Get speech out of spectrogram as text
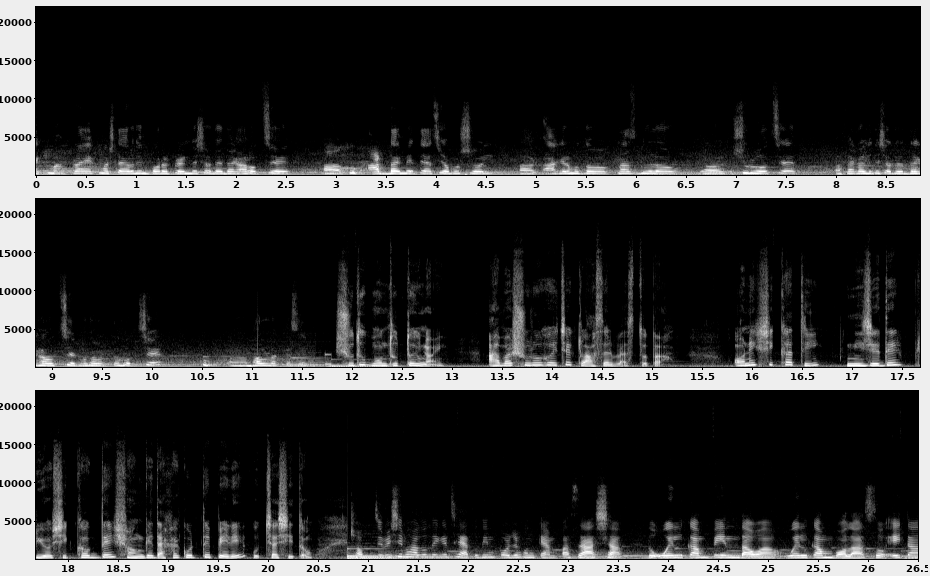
এক মাস প্রায় এক মাস তেরো দিন পরে ফ্রেন্ডদের সাথে দেখা হচ্ছে। খুব আড্ডায় মেতে আছি অবশ্যই। আগের মতো ক্লাসগুলো শুরু হচ্ছে। ফ্যাকাল্টিদের সাথে দেখা হচ্ছে কথাবার্তা হচ্ছে। খুব ভালো লাগতেছে। শুধু বন্ধুত্বই নয় আবার শুরু হয়েছে ক্লাসের ব্যস্ততা। অনেক শিক্ষার্থী নিজেদের প্রিয় শিক্ষকদের সঙ্গে দেখা করতে পেরে উচ্ছ্বাসিত। সবচেয়ে বেশি ভালো লেগেছে এতদিন পর যখন ক্যাম্পাসে আসা তো ওয়েলকাম পেন দেওয়া ওয়েলকাম বলা সো এটা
